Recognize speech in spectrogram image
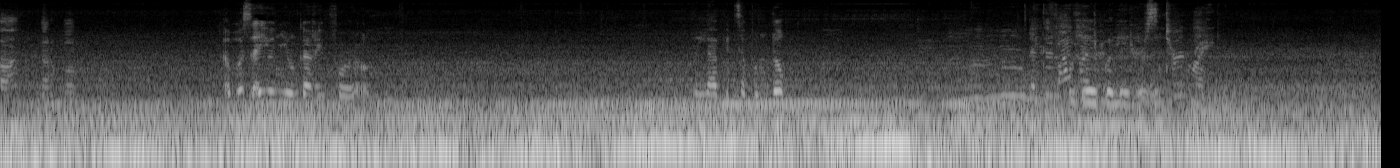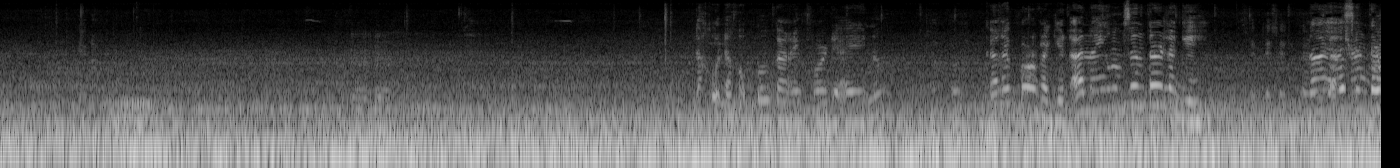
Ah, Carrefour. Tapos ayun yung Carrefour. Oh. Malapit sa bundok. Hmm, po dahil 500 balay meters, turn right. Dako dako pong Carrefour di ay no. Carrefour ka gyud ana yung home center lagi. Na ay Turn center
